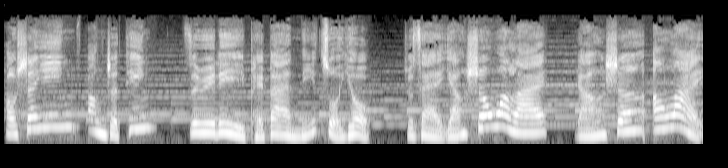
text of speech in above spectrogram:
好声音放着听，自愈力陪伴你左右，就在扬生旺来，扬生 online。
